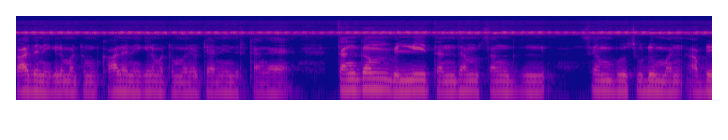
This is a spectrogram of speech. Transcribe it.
காதணிகள் மற்றும் காலணிகள் மற்றும் விளையாட்டு அணிந்திருக்காங்க. தங்கம் வெள்ளி தந்தம் சங்கு செம்பு சுடுமண் அப்படி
